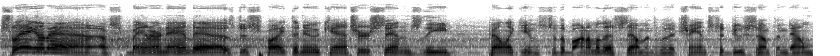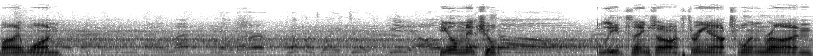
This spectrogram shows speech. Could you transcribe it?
Swing and a miss. Ben Hernandez, despite the new catcher, sends the Pelicans to the bottom of the seventh with a chance to do something. Down by one. The left fielder, number 22, Heel, Mitchell. Lead things off. Three outs, one run.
